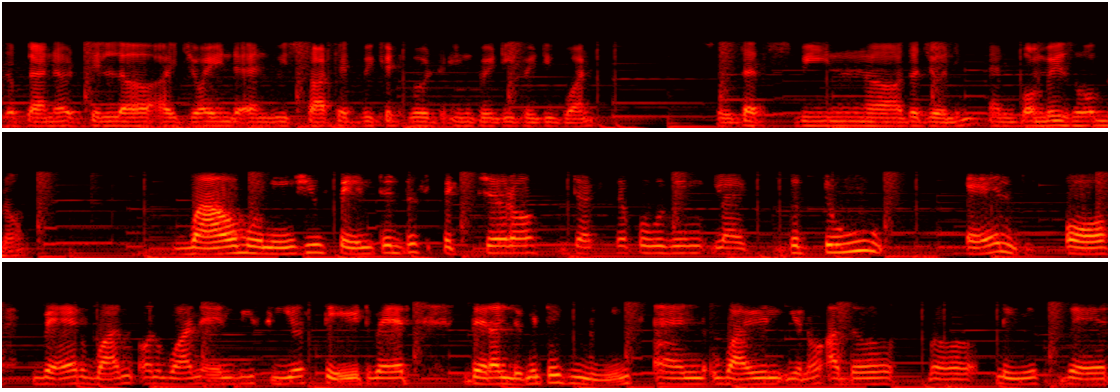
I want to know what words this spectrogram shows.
the planner till I joined and we started Wicked Güd in 2021 so that's been uh, the journey, and Bombay is home now. Wow, Monish, you painted this picture of juxtaposing like the two ends of where one on one end we see a state where there are limited means and while you know other uh, place where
